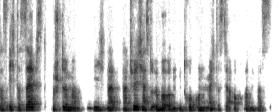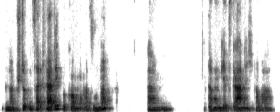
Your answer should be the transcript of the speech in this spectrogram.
dass ich das selbst bestimme. Wie ich, ne, natürlich hast du immer irgendeinen Druck und du möchtest ja auch irgendwas in einer bestimmten Zeit fertig bekommen oder so, ne? Ähm, darum geht's gar nicht. Aber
